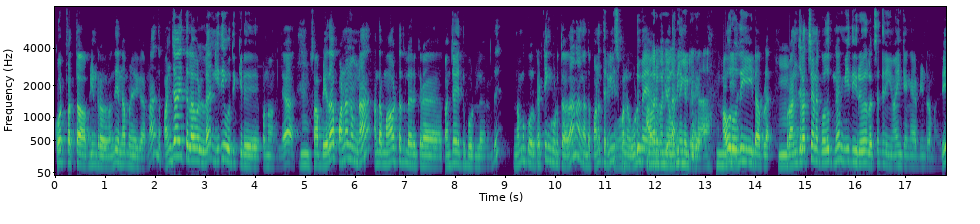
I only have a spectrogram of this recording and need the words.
கோட்பத்தா அப்படின்றவர் வந்து என்ன பண்ணியிருக்காருன்னா இந்த பஞ்சாயத்து லெவல்ல நிதி ஒதுக்கீடு பண்ணுவாங்க இல்லையா. ஸோ அப்படி ஏதாவது பண்ணணும்னா அந்த மாவட்டத்துல இருக்கிற பஞ்சாயத்து போர்டுல இருந்து நமக்கு ஒரு கட்டிங் கொடுத்தாதான் நாங்க அந்த பணத்தை ரிலீஸ் பண்ண விடுவேன் அவர் கொஞ்சம் கேட்டிருக்காரு. ஒதுக்கிட்டாரா? அவர் ஒதுக்கிட்டாப்ல. ஒரு அஞ்சு லட்சம் எனக்கு ஒதுக்குங்க மீதி இருபது லட்சத்தை நீங்க வாங்கிக்கங்க அப்படின்ற மாதிரி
